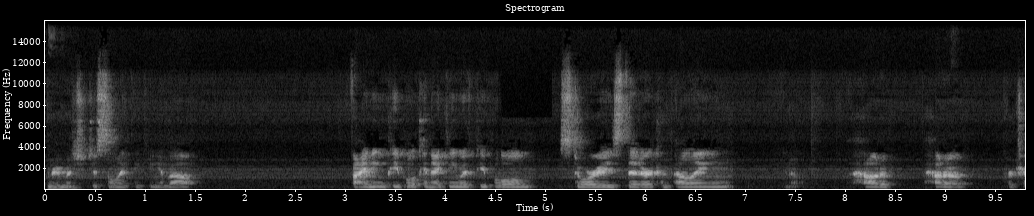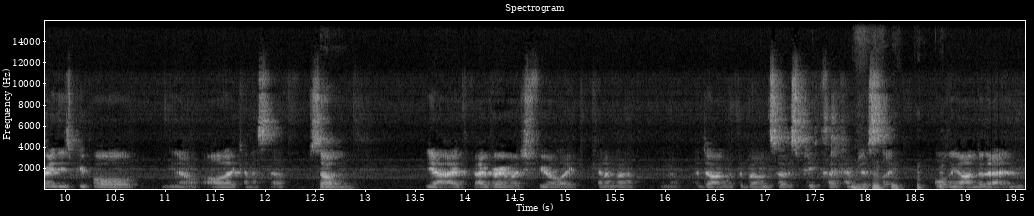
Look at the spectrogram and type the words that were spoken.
pretty Mhm. much just only thinking about finding people, connecting with people, stories that are compelling, you know, how to how to portray these people, you know, all that kind of stuff. So Mhm. yeah, I, I very much feel like kind of a you know a dog with the bone, so to speak. Like I'm just like holding on to that, and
